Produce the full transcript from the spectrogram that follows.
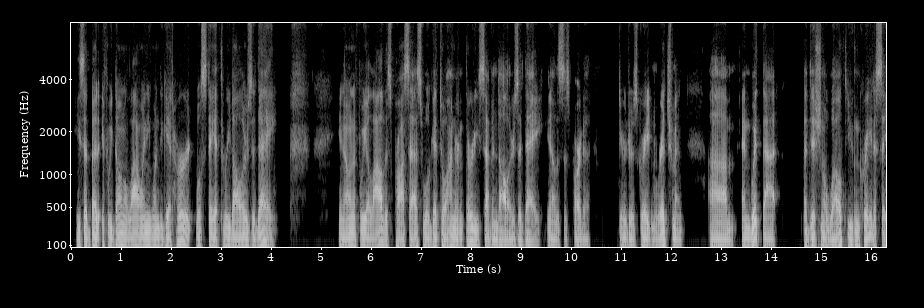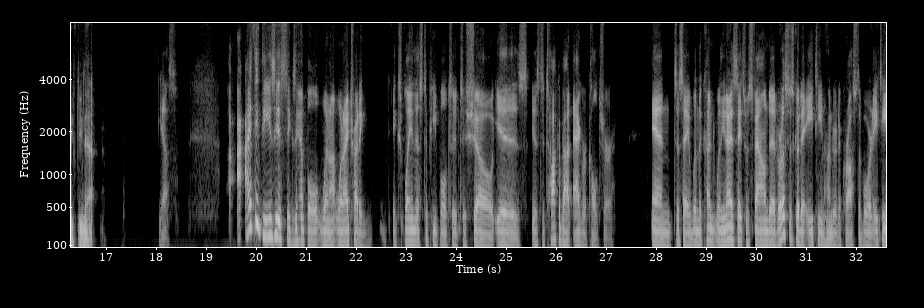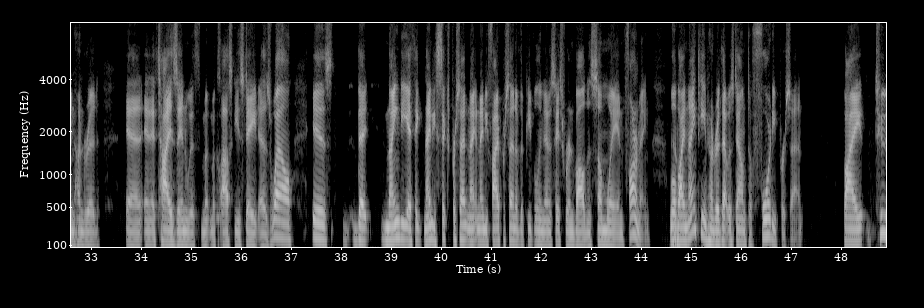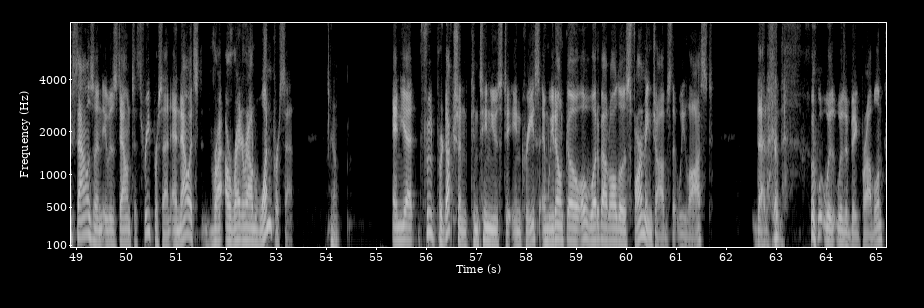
he said, but if we don't allow anyone to get hurt, we'll stay at $3 a day. You know, and if we allow this process, we'll get to $137 a day. You know, this is part of Deirdre's great enrichment. Um, and with that additional wealth, you can create a safety net. Yes. I, I think the easiest example when I when I try to explain this to people to to show is is to talk about agriculture and to say when the when the United States was founded, or let's just go to 1800 across the board, 1800, and and it ties in with M- McCloskey's date as well, is that 90, I think 96 percent, 95 percent of the people in the United States were involved in some way in farming. Well, yeah. by 1900, that was down to 40 percent. By 2000, it was down to three percent, and now it's right, uh, right around one percent. Yeah and yet food production continues to increase and we don't go oh what about all those farming jobs that we lost that yep. was was a big problem.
